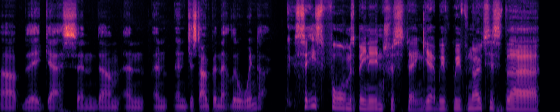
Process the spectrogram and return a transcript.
uh, their gas and um, and and and just opened that little window. City's form has been interesting. Yeah, we've we've noticed the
